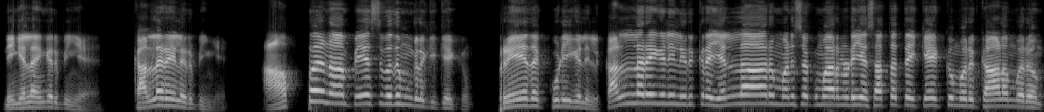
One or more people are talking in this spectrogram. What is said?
நீங்க எல்லாம் எங்க இருப்பீங்க? கல்லறையில இருப்பீங்க. அப்ப நான் பேசுவது உங்களுக்கு கேட்கும். பிரேத குழிகளில் கல்லறைகளில் இருக்கிற எல்லாரும் மனுஷகுமாரனுடைய சத்தத்தை கேட்கும் ஒரு காலம் வரும்.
